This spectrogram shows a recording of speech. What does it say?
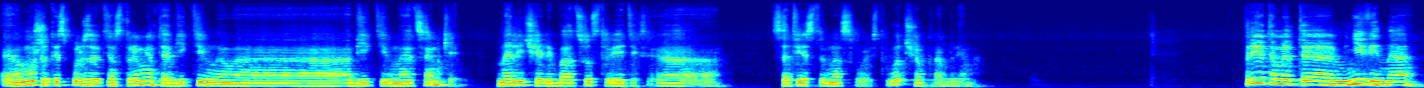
может использовать инструменты объективного, объективной оценки наличие либо отсутствие этих э, соответственно свойств. Вот в чем проблема. При этом это не вина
